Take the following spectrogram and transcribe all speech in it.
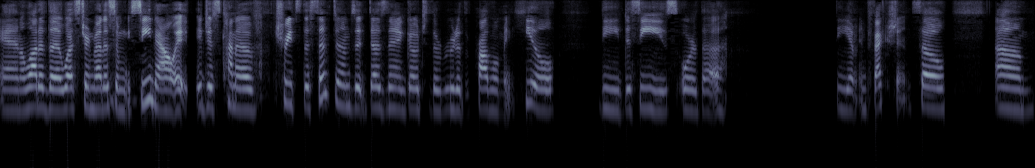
And a lot of the western medicine we see now it, it just kind of treats the symptoms. It doesn't go to the root of the problem and heal the disease or the the um, infection. So um,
